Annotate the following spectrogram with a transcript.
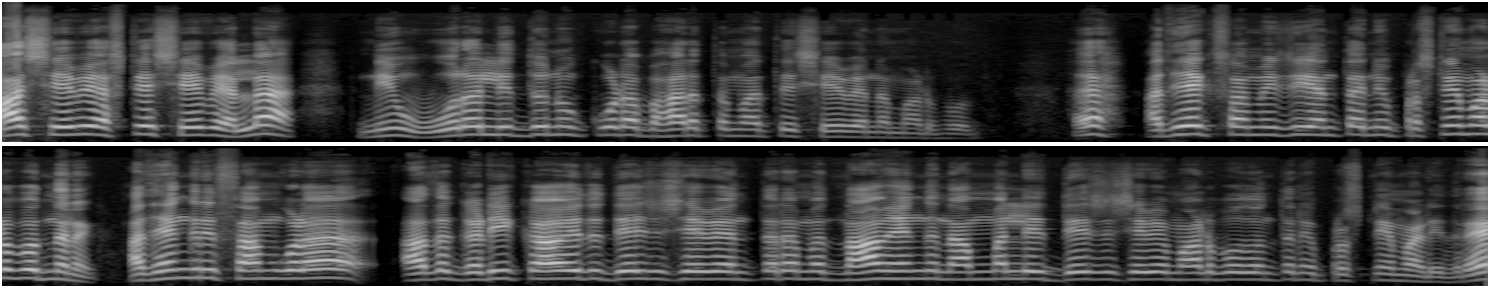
ಆ ಸೇವೆ ಅಷ್ಟೇ ಸೇವೆ ಅಲ್ಲ, ನೀವು ಊರಲ್ಲಿದ್ದೂ ಕೂಡ ಭಾರತ ಮಾತೆ ಸೇವೆಯನ್ನು ಮಾಡ್ಬೋದು. ಏ, ಅದು ಹೇಗೆ ಸ್ವಾಮೀಜಿ ಅಂತ ನೀವು ಪ್ರಶ್ನೆ ಮಾಡ್ಬೋದು ನನಗೆ. ಅದು ಹೆಂಗ್ರಿ ಸ್ವಾಮಿಗಳ? ಅದು ಗಡಿ ಕಾಯ್ದು ದೇಶ ಸೇವೆ ಅಂತಾರೆ, ಮತ್ತು ನಾವು ಹೆಂಗೆ ನಮ್ಮಲ್ಲಿ ದೇಶ ಸೇವೆ ಮಾಡ್ಬೋದು ಅಂತ ನೀವು ಪ್ರಶ್ನೆ ಮಾಡಿದರೆ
